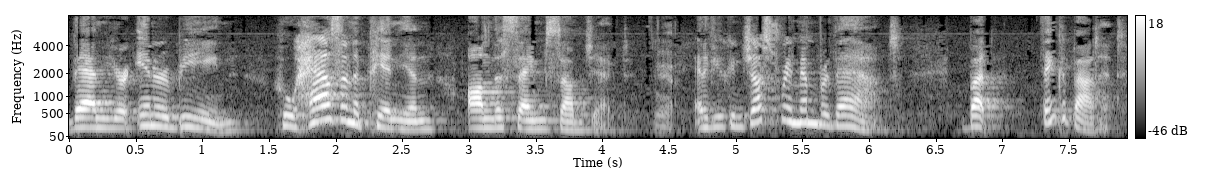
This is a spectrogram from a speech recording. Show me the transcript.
than your inner being who has an opinion on the same subject. Yeah. and if you can just remember that but think about it.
